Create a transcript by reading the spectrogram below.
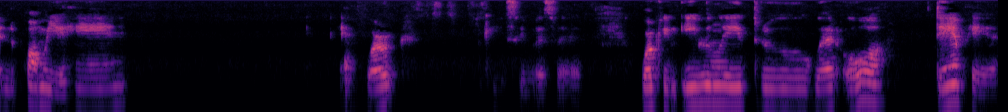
in the palm of your hand and work. Can you see what it says? Working evenly through wet or damp hair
